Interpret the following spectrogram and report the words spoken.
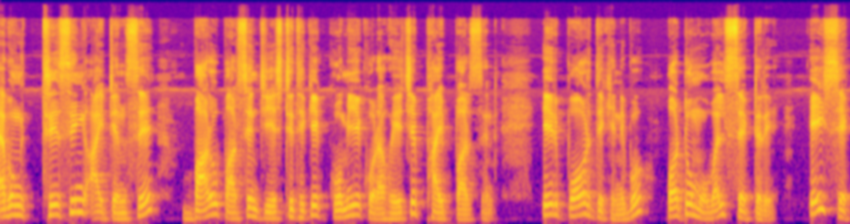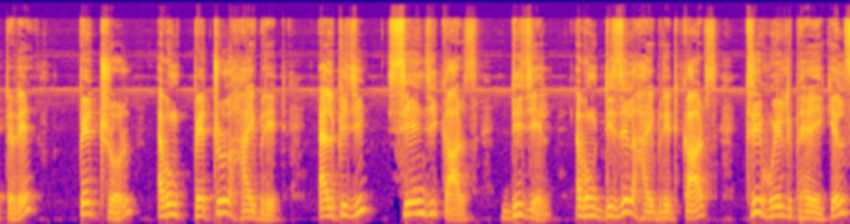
এবং থ্রেসিং আইটেমসে বারো পার্সেন্ট জিএসটি থেকে কমিয়ে করা হয়েছে ফাইভ পার্সেন্ট এরপর দেখে নেব অটোমোবাইল সেক্টরে এই সেক্টরে পেট্রোল এবং petrol hybrid, LPG, CNG cars, diesel এবং diesel hybrid cars, three wheeled vehicles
